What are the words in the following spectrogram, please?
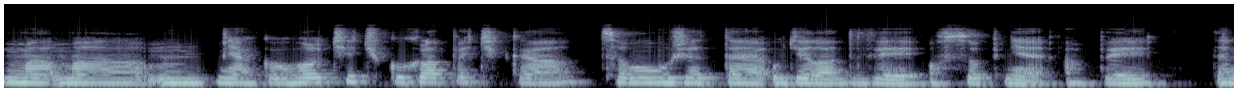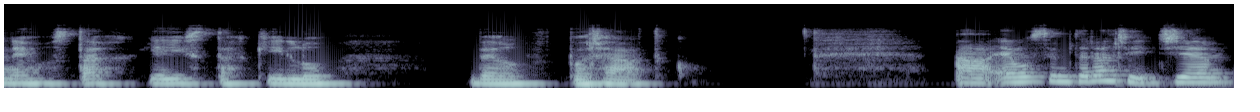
má, má mm, nějakou holčičku, chlapečka, co můžete udělat vy osobně, aby ten jeho vztah, její vztah k jídlu byl v pořádku. A já musím teda říct, že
